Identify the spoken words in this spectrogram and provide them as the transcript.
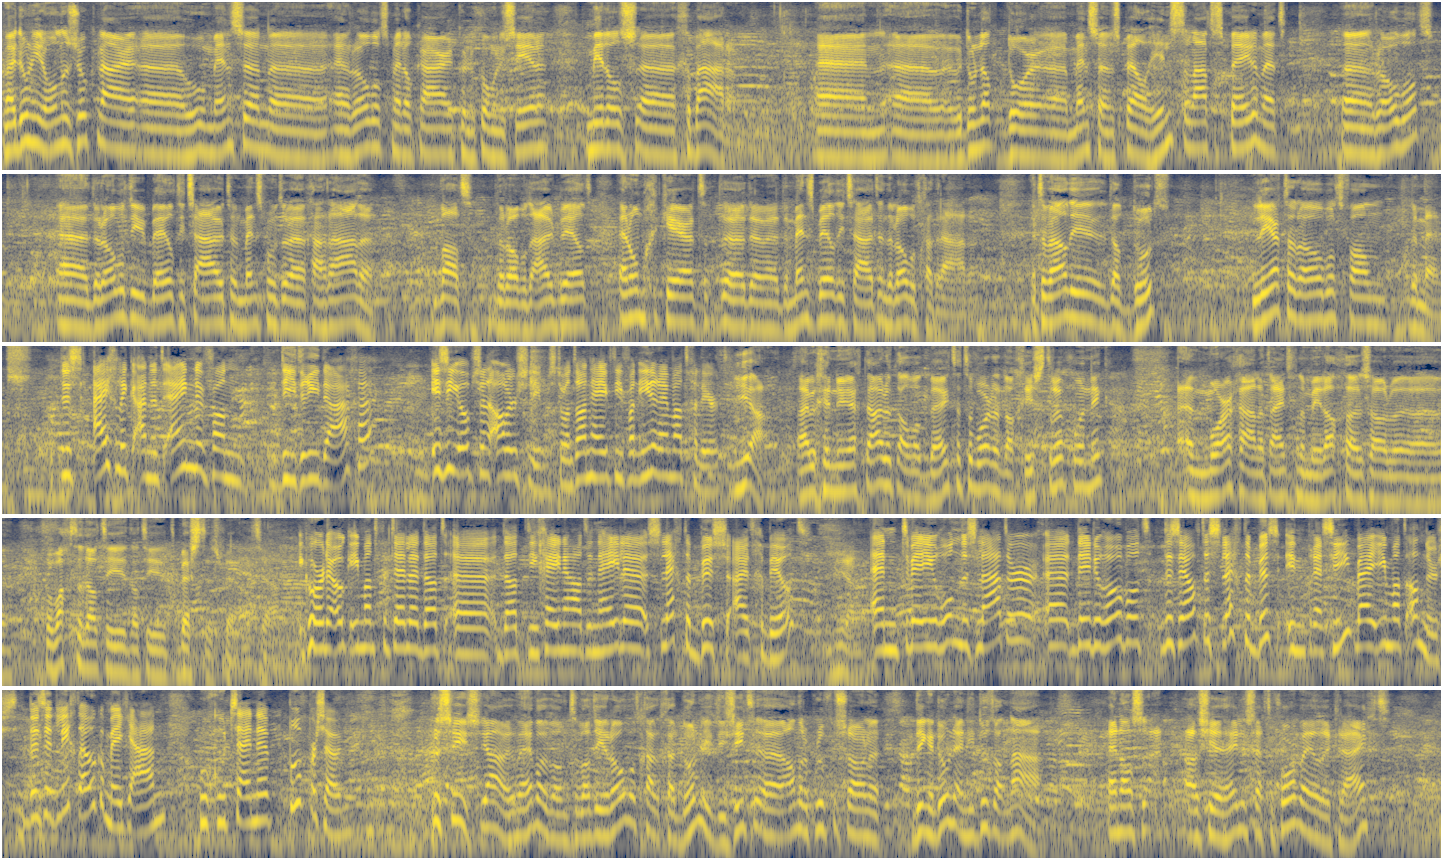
Wij doen hier onderzoek naar eh, hoe mensen eh, en robots met elkaar kunnen communiceren middels eh, gebaren. En eh, we doen dat door eh, mensen een spel hints te laten spelen met een robot. Eh, de robot die beeldt iets uit en de mens moet eh, gaan raden wat de robot uitbeeldt. En omgekeerd, de, de, de mens beeldt iets uit en de robot gaat raden. En terwijl die dat doet, leert de robot van de mens. Dus eigenlijk aan het einde van die drie dagen is hij op zijn allerslimst. Want dan heeft hij van iedereen wat geleerd. Ja, hij begint nu echt duidelijk al wat beter te worden dan gisteren, vond ik. En morgen aan het eind van de middag eh, zouden we eh, verwachten dat hij, dat hij het beste speelt. Ja. Ik hoorde ook iemand vertellen dat, eh, dat diegene had een hele slechte bus uitgebeeld. Ja. En twee rondes later deed de robot dezelfde slechte busimpressie bij bij iemand anders. Dus het ligt ook een beetje aan hoe goed zijn de proefpersonen. Precies, ja. Want wat die robot gaat, gaat doen, die, die ziet uh, andere proefpersonen dingen doen en die doet dat na. En als, als je hele slechte voorbeelden krijgt,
